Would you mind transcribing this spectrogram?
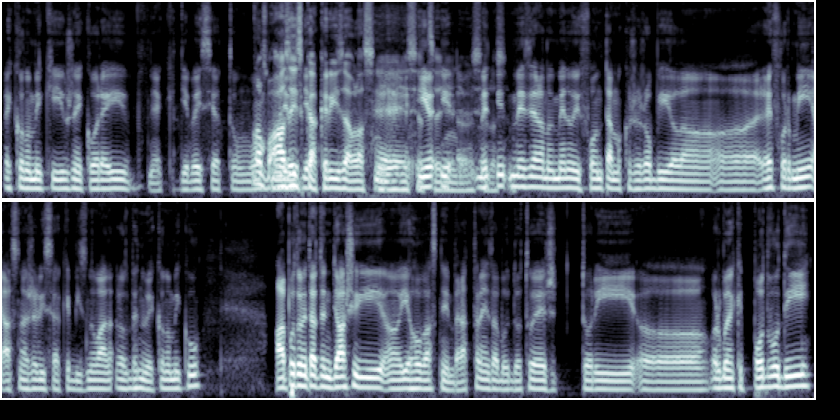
ekonomiky Južnej Koreji v nejakých 90. No, azijská kríza vlastne. Je, Medzinárodný menový fond on tam akože robil reformy a snažili sa keby znova rozbehnúť ekonomiku. Ale potom je tam ten ďalší uh, jeho vlastne bratranec, alebo kto to je, že, ktorý uh, robil nejaké podvody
